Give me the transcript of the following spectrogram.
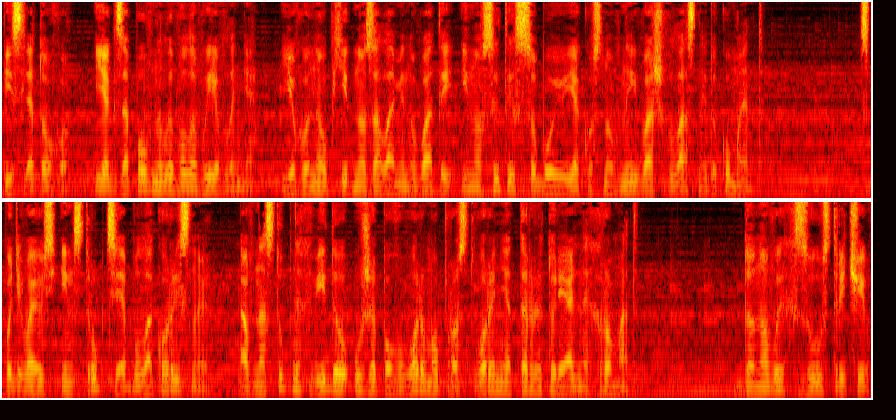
Після того, як заповнили волевиявлення, його необхідно заламінувати і носити з собою як основний ваш власний документ. Сподіваюсь, інструкція була корисною, а в наступних відео уже поговоримо про створення територіальних громад. До нових зустрічів!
